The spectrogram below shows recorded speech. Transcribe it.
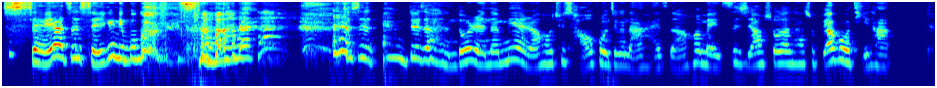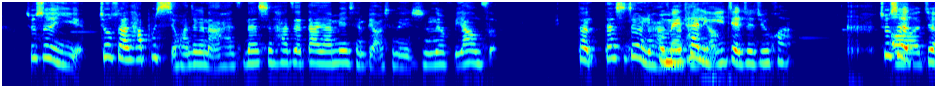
这谁呀？这谁跟你不光对视？就是对着很多人的面，然后去嘲讽这个男孩子，然后每次只要说到他说不要跟我提他，就是以就算他不喜欢这个男孩子，但是他在大家面前表现的也是那副样子。但但是这个女孩子我没太理解这句话，就是就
